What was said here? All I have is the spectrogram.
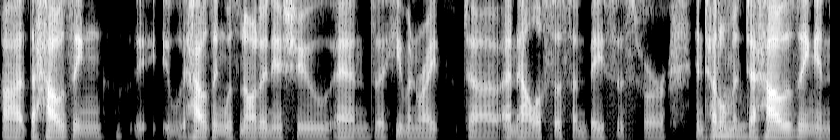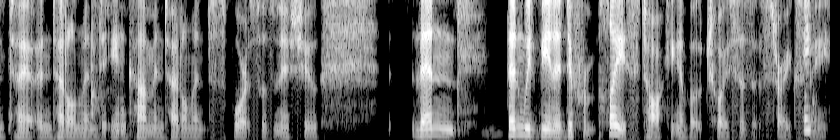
uh, the housing it- housing was not an issue and the human right uh, analysis and basis for entitlement Mm. to housing, enti- entitlement to income, entitlement to sports was an issue, then then we'd be in a different place talking about choices. It strikes me.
